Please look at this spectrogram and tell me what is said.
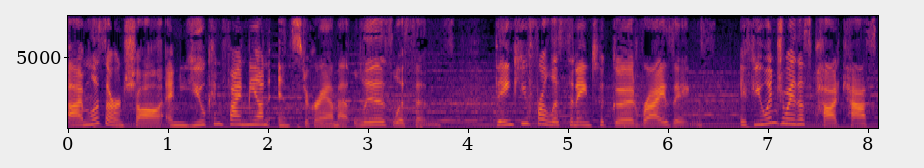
I'm Liz Earnshaw, and you can find me on Instagram at Liz Listens. Thank you for listening to Good Risings. If you enjoy this podcast,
